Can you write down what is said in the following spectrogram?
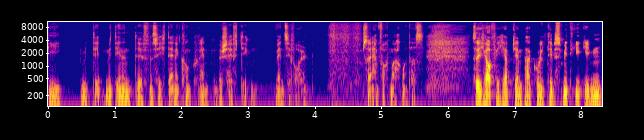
die, mit, de, mit denen dürfen sich deine Konkurrenten beschäftigen, wenn sie wollen. So einfach machen wir das. So, ich hoffe, ich habe dir ein paar coole Tipps mitgegeben.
